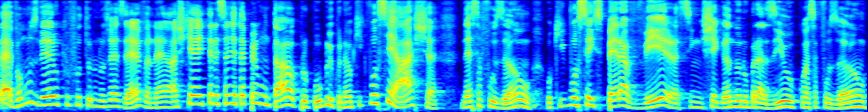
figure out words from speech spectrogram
É, vamos ver o que o futuro nos reserva, né? Acho que é interessante até perguntar para o público, né? O que, que você acha dessa fusão? O que que você espera ver, assim, chegando no Brasil com essa fusão?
